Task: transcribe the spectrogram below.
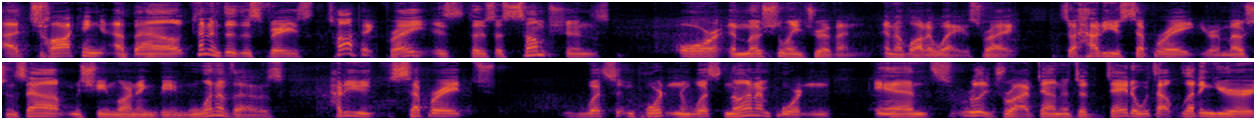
uh, talking about kind of this very topic right? Is those assumptions are emotionally driven in a lot of ways right? So how do you separate your emotions out machine learning being one of those how do you separate what's important and what's not important and really drive down into the data without letting your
